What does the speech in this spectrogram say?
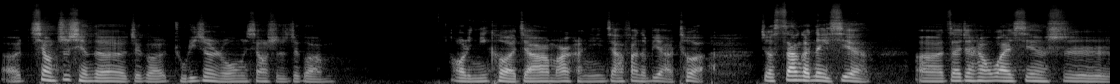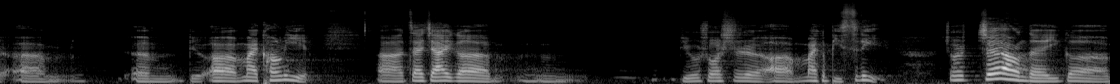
呃，像之前的这个主力阵容，像是这个。奥里尼克加马尔卡尼加范德比尔特这三个内线，呃，再加上外线是嗯嗯，比如呃麦康利，呃，再加一个嗯，比如说是呃麦克比斯利，就是这样的一个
